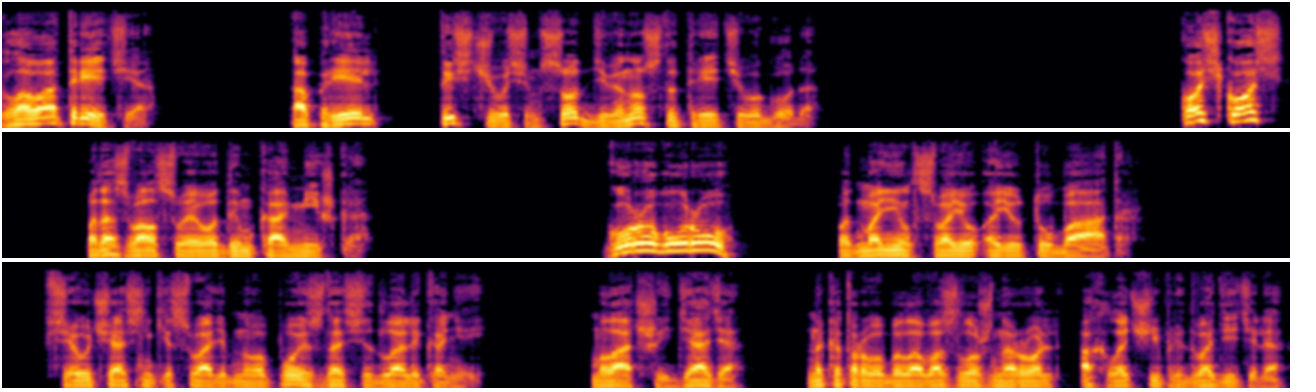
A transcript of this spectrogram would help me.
Глава третья. Апрель 1893 года. «Кось-кось!» — подозвал своего дымка Мишка. «Гуру-гуру!» — подманил свою аюту Баатр. Все участники свадебного поезда оседлали коней. Младший дядя, на которого была возложена роль охлачи предводителя,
